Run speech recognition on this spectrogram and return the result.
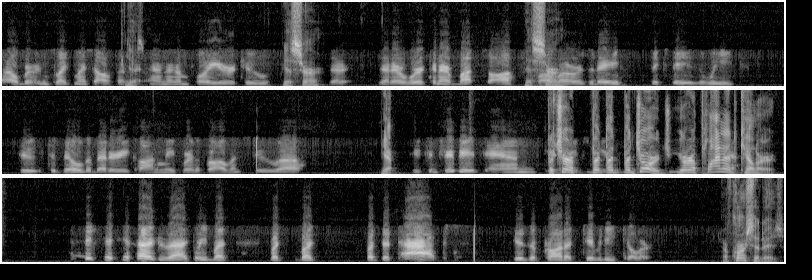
Albertans like myself and, Yes. and an employee or two Yes, sir. that that are working our butts off Yes, 12 sir. hours a day, six days a week to, to build a better economy for the province to uh, Yep. to contribute and But you're but but but George, you're a planet killer. yeah, exactly but but but but the tax is a productivity killer Of course it is.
